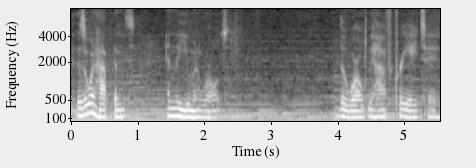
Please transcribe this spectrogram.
This is what happens in the human world, the world we have created.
